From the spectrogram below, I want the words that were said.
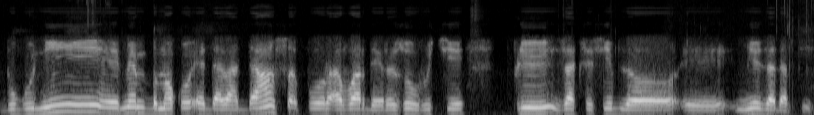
Bougouni et même Bamako est dans la danse pour avoir des réseaux routiers plus accessibles et mieux adaptés.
